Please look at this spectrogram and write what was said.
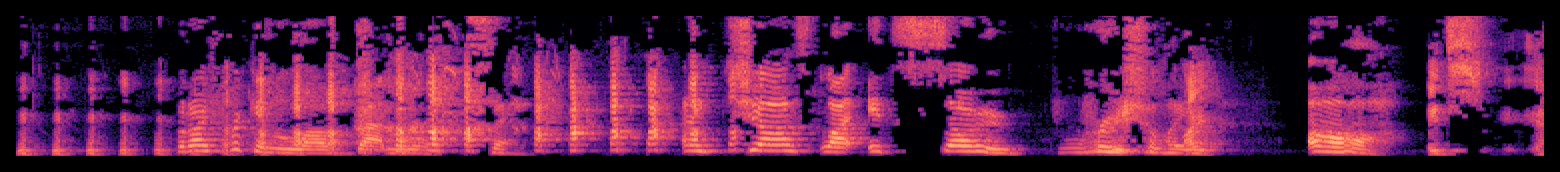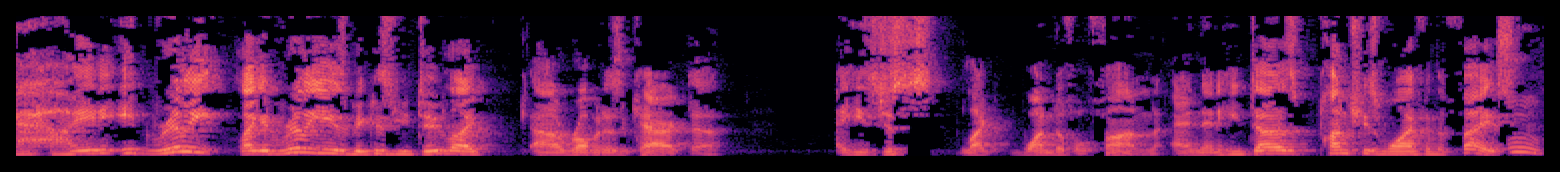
but I freaking love that little scene. I just, like, it's so brutally. I- oh, It's. It, it really, like, it really is because you do like uh, Robert as a character. He's just, like, wonderful fun. And then he does punch his wife in the face, Mm.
